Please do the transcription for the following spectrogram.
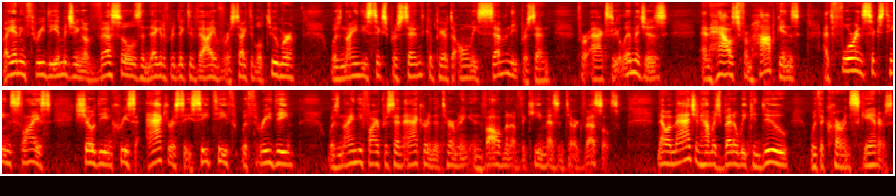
By getting 3D imaging of vessels, the negative predictive value of a resectable tumor was 96% compared to only 70% for axial images. And House from Hopkins at 4 and 16 slice showed the increased accuracy. CT with 3D was 95% accurate in determining involvement of the key mesenteric vessels. Now imagine how much better we can do with the current scanners.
